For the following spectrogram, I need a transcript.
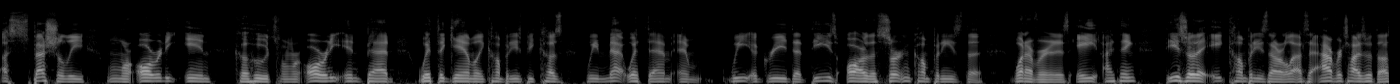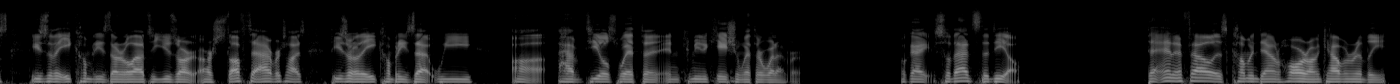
especially when we're already in cahoots, when we're already in bed with the gambling companies because we met with them and we agreed that these are the certain companies, the whatever it is, eight, I think. These are the eight companies that are allowed to advertise with us. These are the eight companies that are allowed to use our, our stuff to advertise. These are the eight companies that we uh, have deals with and, communication with or whatever. Okay, so that's the deal. The NFL is coming down hard on Calvin Ridley,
